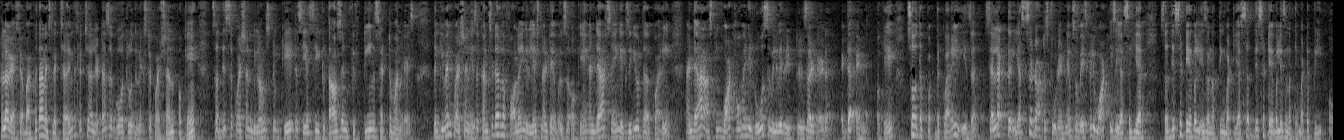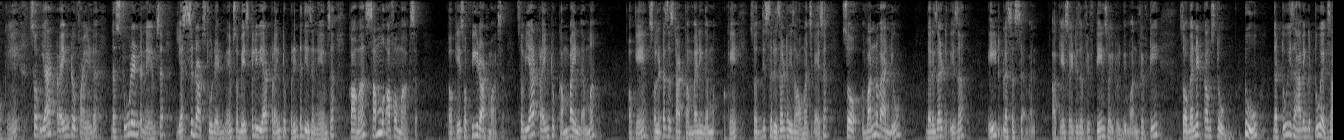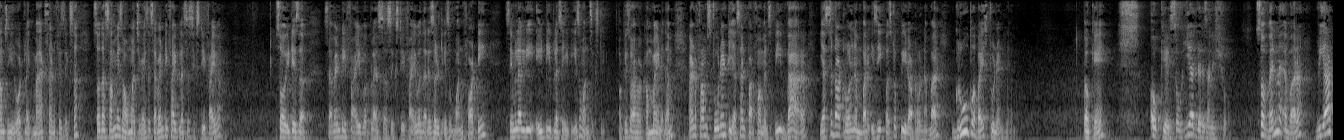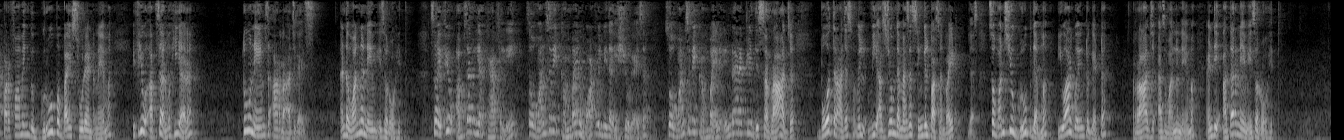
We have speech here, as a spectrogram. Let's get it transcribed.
Hello guys, we are back with our next lecture. In this lecture, let us go through the next question. Okay, so this question belongs to GATE CSE 2015 set 1 guys. The given question is consider the following relational tables. Okay, and they are saying execute the query and they are asking what how many rows will be re- resulted at the end. Okay, so the, the query is select S dot student name. So basically, what is S here? So this table is nothing but S, this table is nothing but p. Okay, so we are trying to find the student names s dot student name so basically we are trying to print these names comma sum of a marks. Okay so p dot marks. So we are trying to combine them. Okay so let us start combining them. Okay so this result is how much guys? So one value the result is a 8 plus a 7 okay so it is a 15 so it will be 150 so when it comes to 2 the 2 is having two exams he wrote like max and physics. So the sum is how much guys? 75 plus 65 so it is a 75 plus 65 the result is 140 similarly 80 plus 80 is 160 okay so i have combined them. And from student s and performance p where s dot roll number is equals to p dot roll number group by student name. Okay. Okay so here there is an issue. So whenever we are performing group by student name if you observe here two names are raj guys. And one name is rohit so if you observe here carefully so once we combine what will be the issue guys? So once we combine indirectly this raj both rajas will we assume them as a single person right? Yes. So once you group them you are going to get raj as one name and the other name is rohit.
